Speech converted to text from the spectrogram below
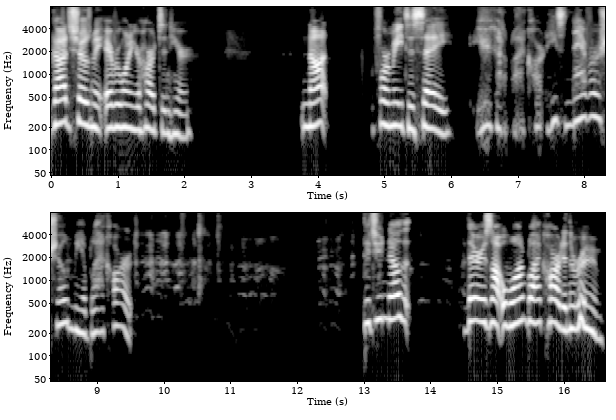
God shows me every one of your hearts in here. Not for me to say, you got a black heart. He's never showed me a black heart. Did you know that there is not one black heart in the room?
